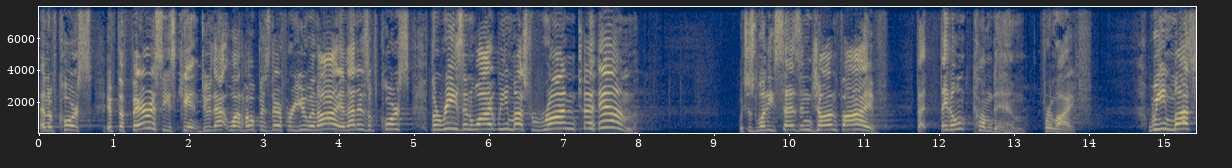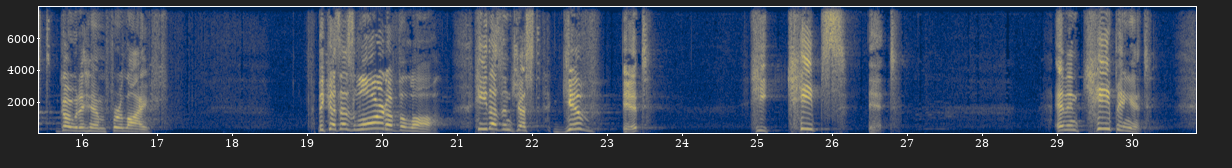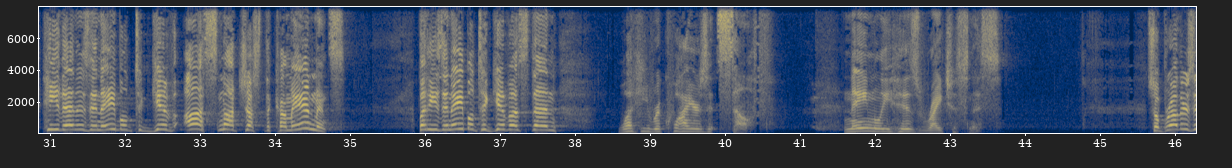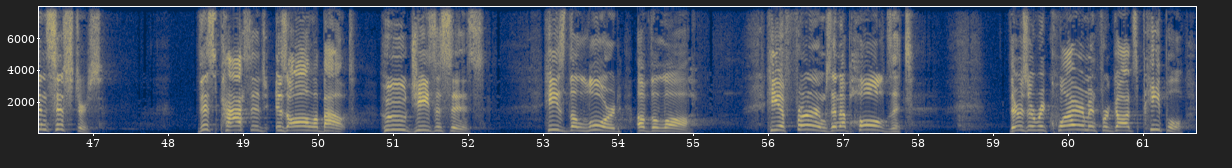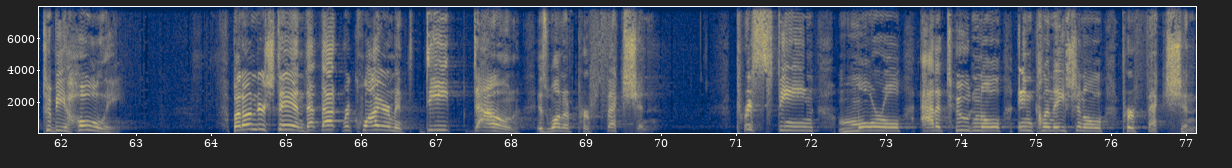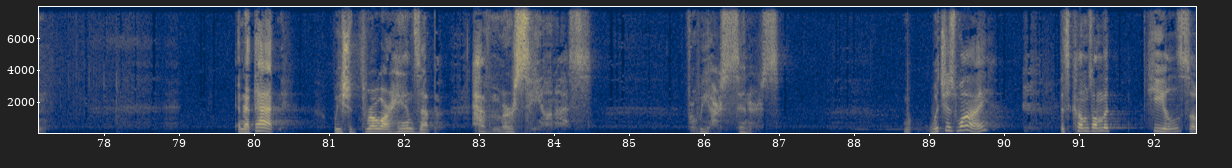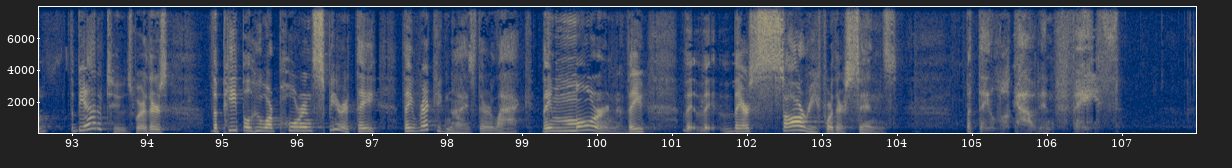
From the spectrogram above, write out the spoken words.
And of course, if the Pharisees can't do that, what hope is there for you and I? And that is, of course, the reason why we must run to Him, which is what He says in John 5 that they don't come to Him for life. We must go to Him for life. Because as Lord of the law, He doesn't just give it, He keeps it. And in keeping it, he then is enabled to give us not just the commandments, but he's enabled to give us then what he requires itself, namely his righteousness. So, brothers and sisters, this passage is all about who Jesus is. He's the Lord of the law. He affirms and upholds it. There's a requirement for God's people to be holy. But understand that that requirement deep down is one of perfection. Pristine, moral, attitudinal, inclinational perfection. And at that, we should throw our hands up, have mercy on us, for we are sinners. Which is why this comes on the heels of the Beatitudes, where there's the people who are poor in spirit. They, they recognize their lack, they mourn, they, they, they, they are sorry for their sins, but they look out in faith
